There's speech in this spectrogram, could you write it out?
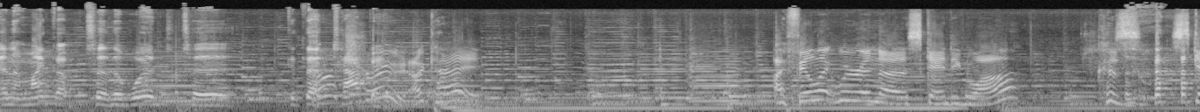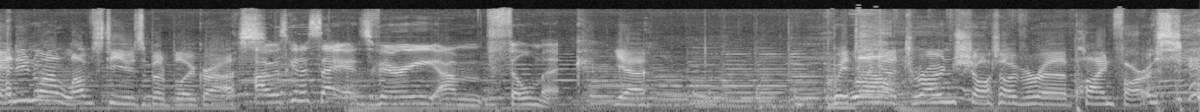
and a mic up to the wood to get that Oh, tapping. True. Okay. I feel like we're in a Scandi noir because Scandi noir loves to use a bit of bluegrass. I was going to say it's very um, filmic. yeah. We're doing Well- a drone shot over a pine forest.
